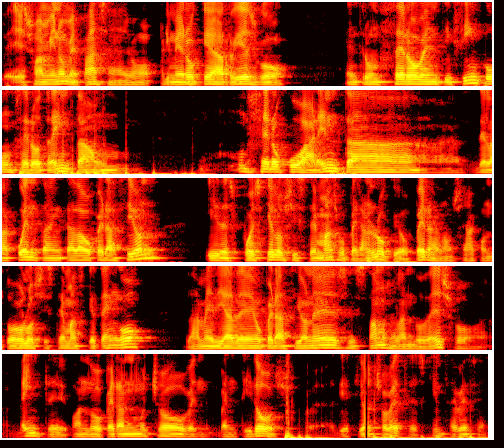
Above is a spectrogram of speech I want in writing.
eso a mí no me pasa. Yo, primero que arriesgo entre un 0,25, un 0,30, un, un 0,40 de la cuenta en cada operación y después que los sistemas operan lo que operan. O sea, con todos los sistemas que tengo, la media de operaciones, estamos hablando de eso, 20, cuando operan mucho 22, 18 veces, 15 veces.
